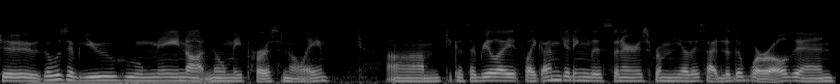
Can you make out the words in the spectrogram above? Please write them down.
to those of you who may not know me personally. Um, because I realize like I'm getting listeners from the other side of the world and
